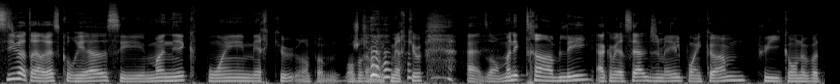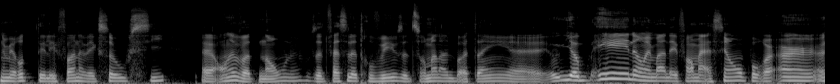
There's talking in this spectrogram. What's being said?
si votre adresse courriel, c'est monique.mercure, bonjour à Monique Mercure, euh, disons Monique Tremblay à commercialgmail.com, puis qu'on a votre numéro de téléphone avec ça aussi, euh, on a votre nom. là. Vous êtes facile à trouver, vous êtes sûrement dans le bottin. euh, il y a énormément d'informations pour un.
